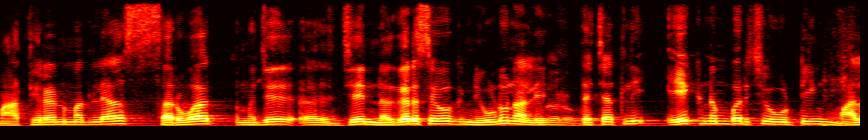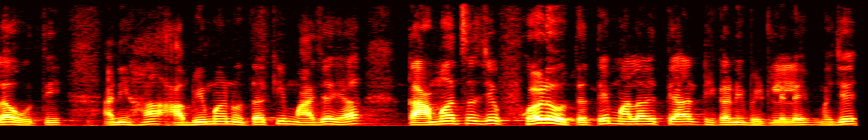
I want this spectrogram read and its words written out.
माथेरानमधल्या सर्वात म्हणजे जे नगरसेवक निवडून आले त्याच्यातली एक नंबरची वोटिंग मला होती आणि हा अभिमान होता की माझ्या ह्या कामाचं जे फळ होतं ते मला त्या ठिकाणी भेटलेलं आहे. म्हणजे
